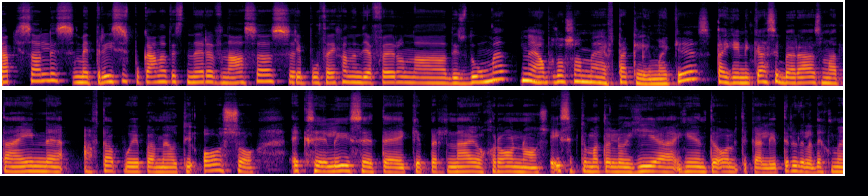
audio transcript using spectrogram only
Κάποιες άλλες μετρήσεις που κάνατε στην έρευνά σας και που θα είχαν ενδιαφέρον να τις δούμε; Ναι, όπου δώσαμε 7 κλίμακες. Τα γενικά συμπεράσματα είναι αυτά που είπαμε ότι όσο εξελίσσεται και περνάει ο χρόνος η συμπτωματολογία γίνεται όλο και καλύτερη δηλαδή έχουμε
